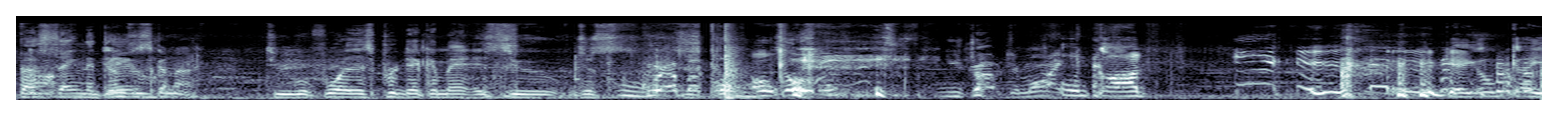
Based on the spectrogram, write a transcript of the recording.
best Uh, thing to I'm do just gonna to avoid this predicament is to just grab just a. Oh, oh, you dropped your mic. oh God. okay, okay.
